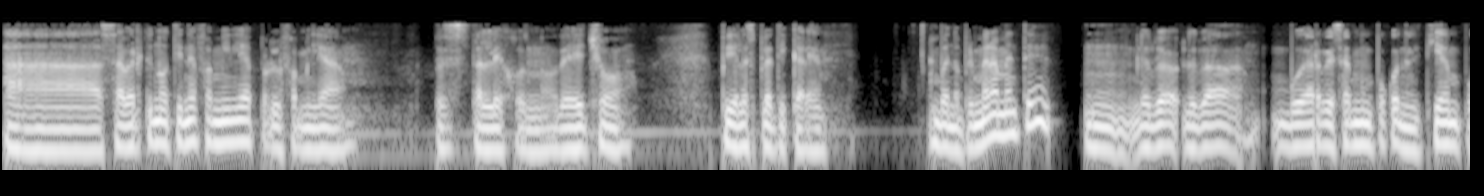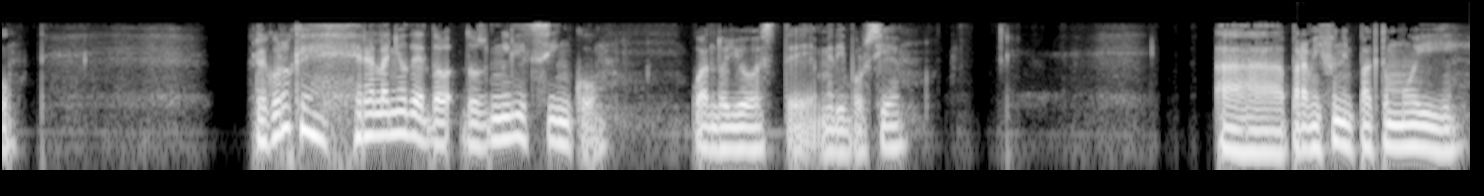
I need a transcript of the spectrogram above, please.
a saber que uno tiene familia, pero la familia pues está lejos, ¿no? De hecho, pues ya les platicaré. Bueno, primeramente, mm, les, voy a, les voy, a, voy a regresarme un poco en el tiempo. Recuerdo que era el año de 2005 cuando yo este, me divorcié. Ah, para mí fue un impacto muy,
